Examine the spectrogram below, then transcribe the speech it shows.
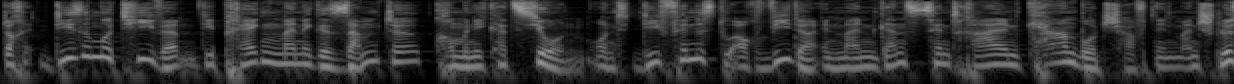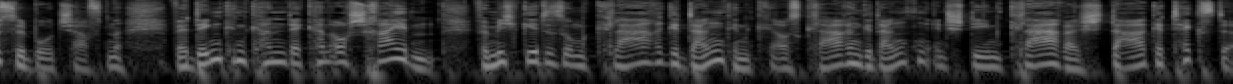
Doch diese Motive, die prägen meine gesamte Kommunikation. Und die findest du auch wieder in meinen ganz zentralen Kernbotschaften, in meinen Schlüsselbotschaften. Wer denken kann, der kann auch schreiben. Für mich geht es um klare Gedanken. Aus klaren Gedanken entstehen klare, starke Texte.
